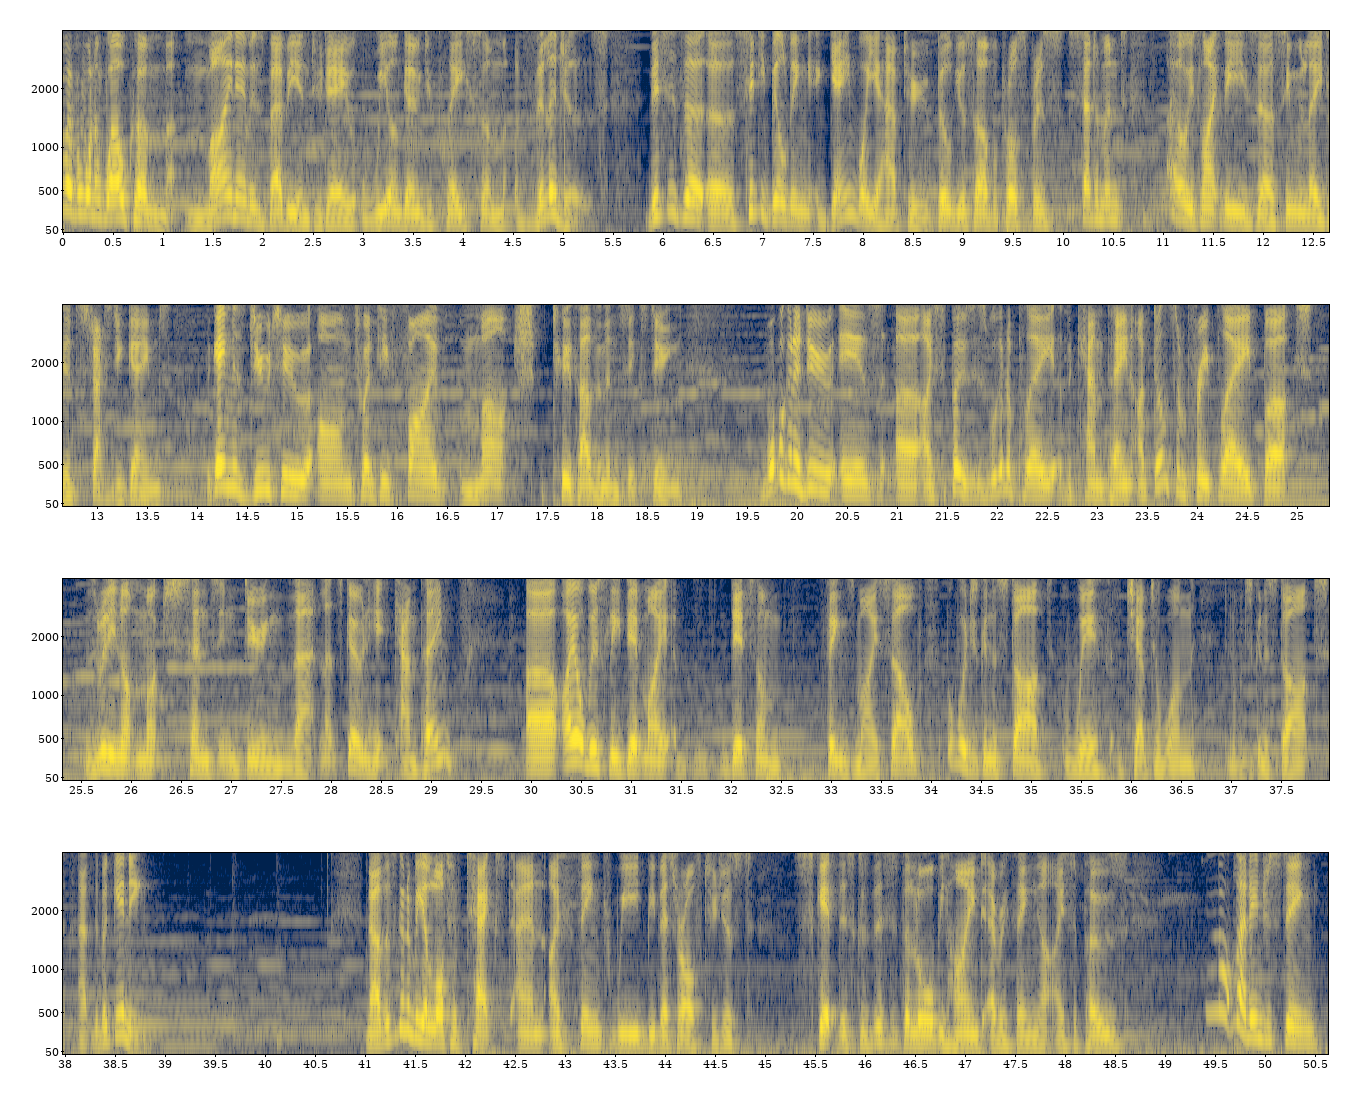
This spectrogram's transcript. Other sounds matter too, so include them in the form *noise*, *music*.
Hello everyone and welcome. My name is Babi and today we are going to play some Villagers. This is a, a, city building game where you have to build yourself a prosperous settlement. I always like these uh, simulated strategy games. The game is due to on 25 March 2016. What we're going to do is, uh, I suppose, is we're going to play the campaign. I've done some free play, but there's really not much sense in doing that. Let's go and hit campaign. Uh, I obviously did my did some things myself, but we're just going to start with chapter one, and we're just going to start at the beginning. Now, there's going to be a lot of text, and I think we'd be better off to just skip this because this is the law behind everything. I suppose not that interesting.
